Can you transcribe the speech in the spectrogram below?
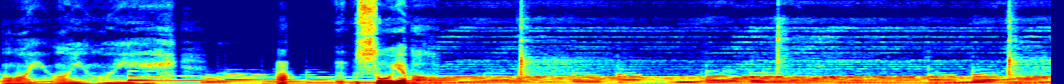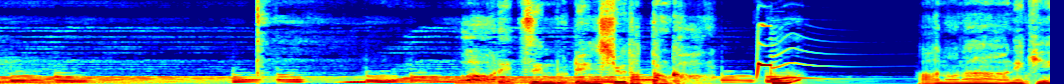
おいおいおい。あ、そういえば。あれ全部練習だったんか。ん？あのな、姉貴。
